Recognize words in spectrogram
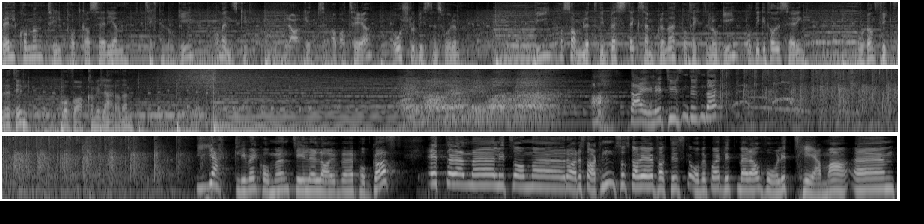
Velkommen til podkastserien 'Teknologi og mennesker', laget av Athea og Oslo Business Forum. Vi har samlet de beste eksemplene på teknologi og digitalisering. Hvordan fikk de det til, og hva kan vi lære av dem? Velkommen til Ah, deilig! Tusen, tusen takk! Hjertelig velkommen til live podkast. Etter den eh, litt sånn eh, rare starten så skal vi faktisk over på et litt mer alvorlig tema. Eh,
